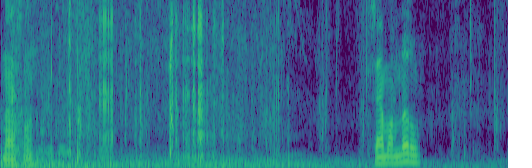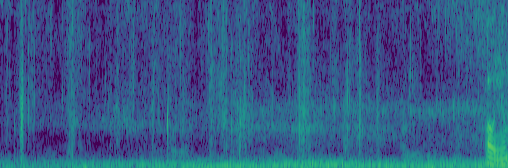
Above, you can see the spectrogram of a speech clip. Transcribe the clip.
Nice one. Sam on another one. Oh, yep.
